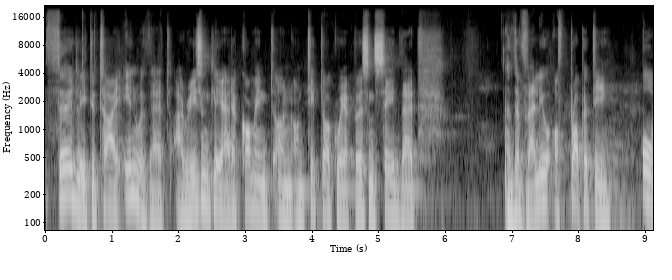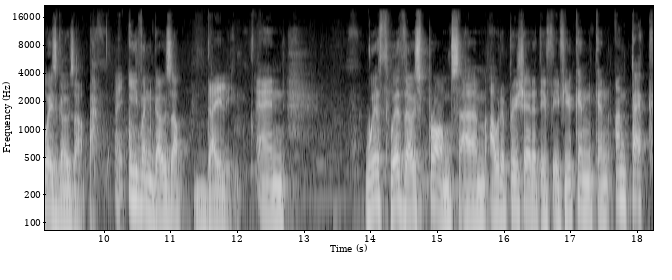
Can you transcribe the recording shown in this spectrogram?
thirdly, to tie in with that, I recently had a comment on, on TikTok where a person said that the value of property always goes up, even goes up daily. And with, with those prompts, um, I would appreciate it if, if you can, can unpack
